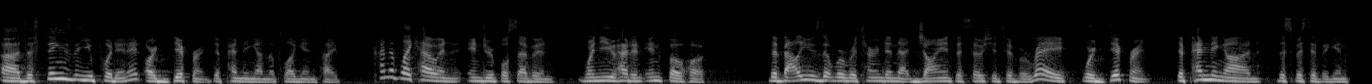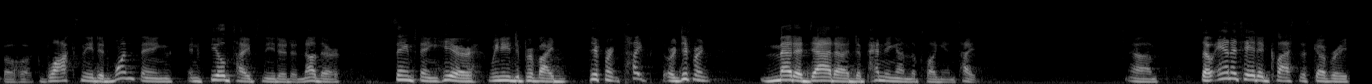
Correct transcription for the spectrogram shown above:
uh, the things that you put in it are different depending on the plugin type. Kind of like how in, in Drupal 7, when you had an info hook, the values that were returned in that giant associative array were different depending on the specific info hook. Blocks needed one thing and field types needed another. Same thing here. We need to provide different types or different metadata depending on the plugin type. Um, so annotated class discovery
